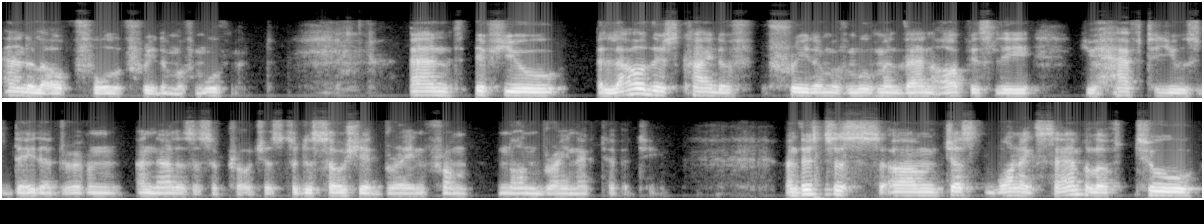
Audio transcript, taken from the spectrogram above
and allow full freedom of movement. And if you allow this kind of freedom of movement, then obviously you have to use data-driven analysis approaches to dissociate brain from non-brain activity. And this is um, just one example of two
